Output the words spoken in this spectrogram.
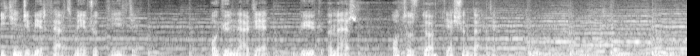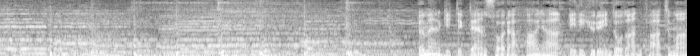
ikinci bir fert mevcut değildi. O günlerde Büyük Ömer 34 yaşındaydı. Ömer gittikten sonra hala eli yüreğinde olan Fatıma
